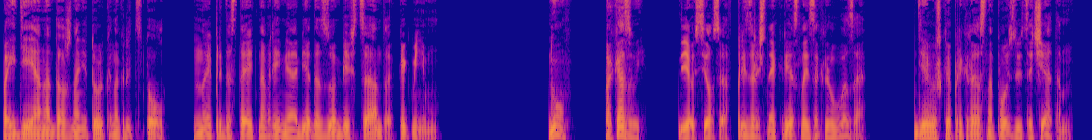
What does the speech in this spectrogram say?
По идее, она должна не только накрыть стол, но и предоставить на время обеда зомби-официанта, как минимум. «Ну, показывай». Я уселся в призрачное кресло и закрыл глаза. Девушка прекрасно пользуется чатом,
